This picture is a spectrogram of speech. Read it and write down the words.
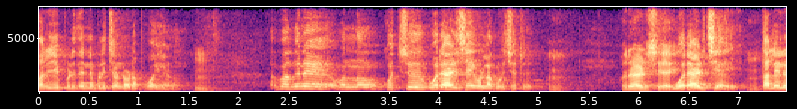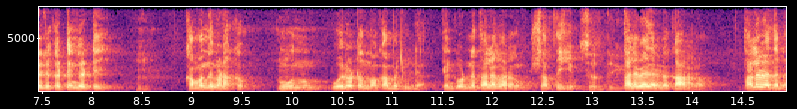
പരിചയപ്പെടുത്തി തന്നെ വിളിച്ചുകൊണ്ട് അവിടെ പോയാണ്. അപ്പോൾ അങ്ങനെ വന്ന് കൊച്ച് ഒരാഴ്ചയായി വെള്ളം കുടിച്ചിട്ട്. ഒരാഴ്ചയായി? ഒരാഴ്ചയായി. തലയിൽ ഒരു കെട്ടും കെട്ടി കമന്ന് കിടക്കും. മൂന്നും ഓരോട്ടും നോക്കാൻ പറ്റില്ല എനിക്ക് ഉടനെ തല കറങ്ങും ഛർദ്ദിക്കും. തലവേദനയാണ് കാരണം. തലവേദന.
